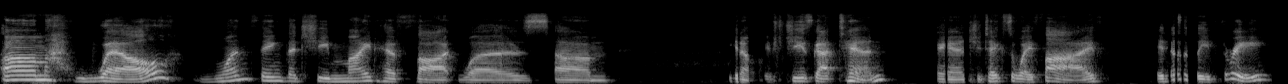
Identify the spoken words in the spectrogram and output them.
Um, well, one thing that she might have thought was, um, you know, if she's got 10 and she takes away five, it doesn't leave three,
